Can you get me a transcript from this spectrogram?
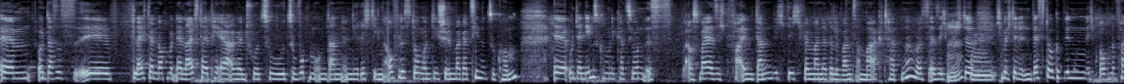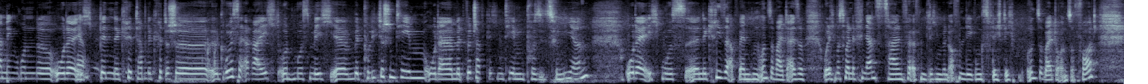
Ähm, und das ist äh, vielleicht dann noch mit einer Lifestyle-PR-Agentur zu, zu wuppen, um dann in die richtigen Auflistungen und die schönen Magazine zu kommen. Äh, Unternehmenskommunikation ist aus meiner Sicht vor allem dann wichtig, wenn man eine Relevanz am Markt hat. Ne? Was, also ich mhm. möchte, mhm. ich möchte einen Investor gewinnen, ich brauche eine Fundingrunde oder ja. ich bin eine, habe eine kritische äh, Größe erreicht und muss mich äh, mit politischen Themen oder mit wirtschaftlichen Themen positionieren oder ich muss äh, eine Krise abwenden und so weiter. Also oder ich muss meine Finanzzahlen veröffentlichen, bin offenlegungspflichtig und so weiter und so fort.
